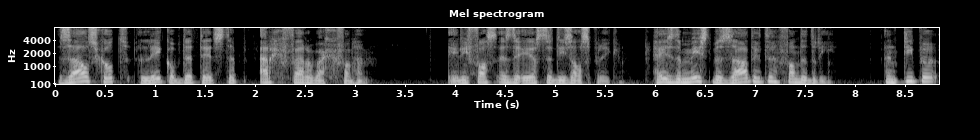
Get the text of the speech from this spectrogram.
Zelfs God leek op dit tijdstip erg ver weg van hem. Elifas is de eerste die zal spreken. Hij is de meest bezadigde van de drie, een type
